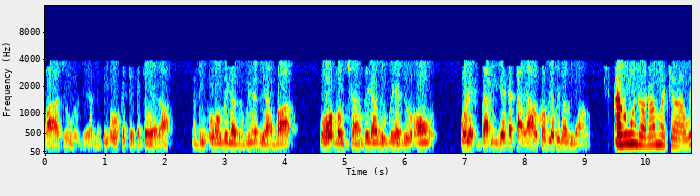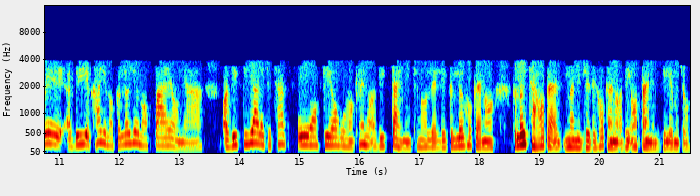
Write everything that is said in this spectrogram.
ဘာဆိုလေမတိအိုကတဲ့ကတော့ရမတိအိုဘိနာတို့ဘိနာပြဘာအိုဘောချာဘိနာတို့ဘိနာတို့အောင်အိုလက်တာဒီရတတာရောခေါ်ပြဘိနာတို့ရော အခုတော့မကြော်ဝဲအဒီအခါရတော့ကလရတော့ပိုင်းအောင်ညာအဒီတီရလည်းချက်ချက်အိုးကေအောင်ကတော့ခဲတော့အဒီတိုင်နေကျွန်တော်လည်းလေကလဟုတ်ကန်တော့ကလချာဟုတ်ကန်မန်နေဂျာတွေဟုတ်ကန်တော့အဒီအောင်တိုင်နေပြီလေမကြော်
